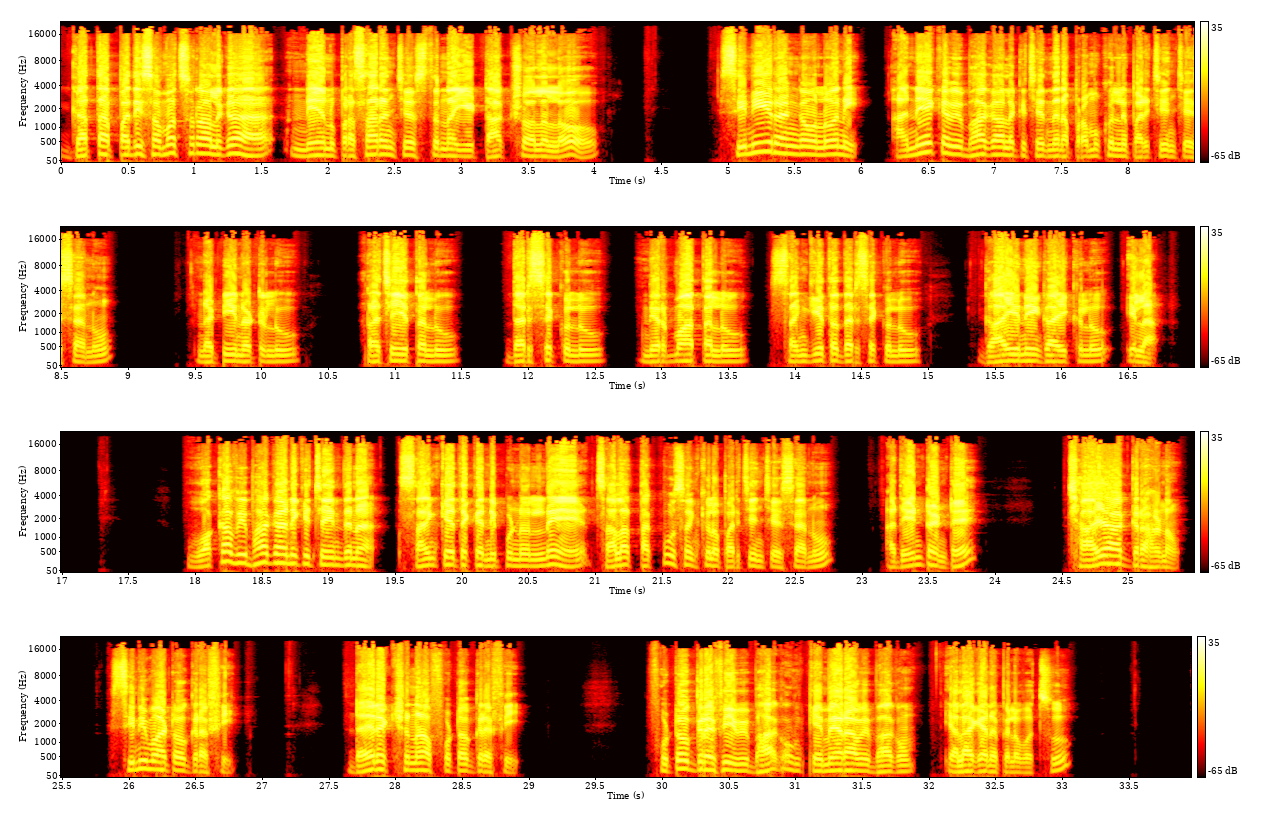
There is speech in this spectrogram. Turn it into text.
గత పది సంవత్సరాలుగా నేను ప్రసారం చేస్తున్న ఈ టాక్ షోలలో సినీ రంగంలోని అనేక విభాగాలకు చెందిన ప్రముఖుల్ని పరిచయం చేశాను. నటీనటులు రచయితలు దర్శకులు నిర్మాతలు సంగీత దర్శకులు గాయనీ గాయకులు ఇలా. ఒక విభాగానికి చెందిన సాంకేతిక నిపుణుల్నే చాలా తక్కువ సంఖ్యలో పరిచయం చేశాను. అదేంటంటే ఛాయాగ్రహణం cinematography direction of photography. Photography విభాగం కెమెరా విభాగం ఎలాగైనా పిలవచ్చు.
